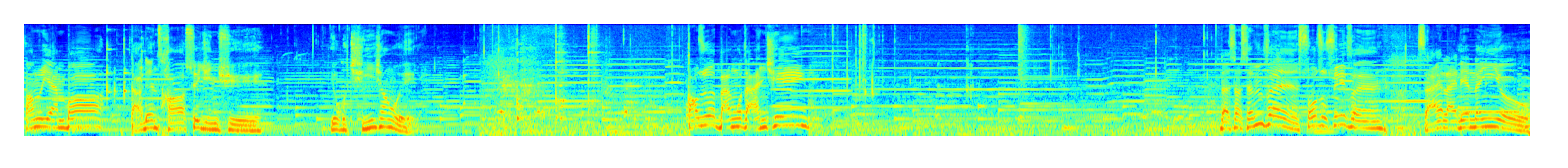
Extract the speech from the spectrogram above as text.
放入盐巴，倒点茶水进去，有个清香味。倒入半个蛋清，来勺生粉，锁住水分，再来点冷油，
